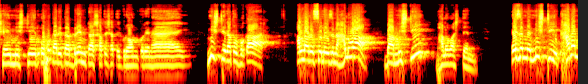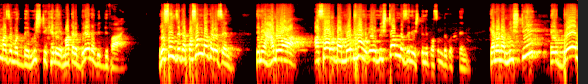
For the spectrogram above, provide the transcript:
সেই মিষ্টির উপকারিতা ব্রেনটার সাথে সাথে গ্রহণ করে নেয়। মিষ্টির এত উপকার। আল্লাহ রসুল এই জন্য হালুয়া বা মিষ্টি ভালোবাসতেন। এই জন্য মিষ্টি খাবেন মাঝে মধ্যে, মিষ্টি খেলে মাথার ব্রেনও বৃদ্ধি পায়। রসুল যেটা পছন্দ করেছেন, তিনি হালুয়া, আসাল বা মধু, এই মিষ্টান্ন জিনিস তিনি পছন্দ করতেন। কেননা মিষ্টি, এই ব্রেন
